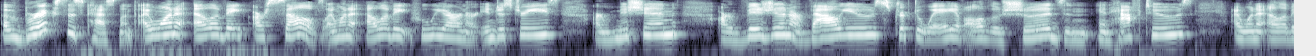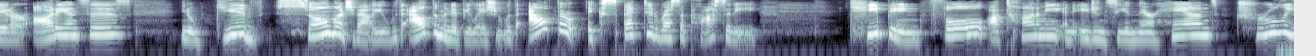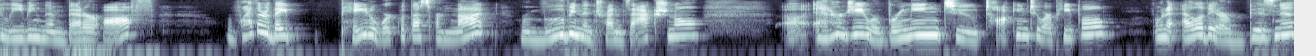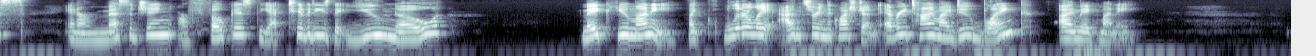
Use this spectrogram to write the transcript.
of bricks this past month. I want to elevate ourselves. I want to elevate who we are in our industries, our mission, our vision, our values, stripped away of all of those shoulds and, and have tos. I want to elevate our audiences you know, give so much value without the manipulation, without the expected reciprocity, keeping full autonomy and agency in their hands, truly leaving them better off, whether they pay to work with us are not, removing the transactional uh, energy we're bringing to talking to our people. I want to elevate our business and our messaging, our focus, the activities that you know make you money. Like literally answering the question every time I do blank, I make money.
